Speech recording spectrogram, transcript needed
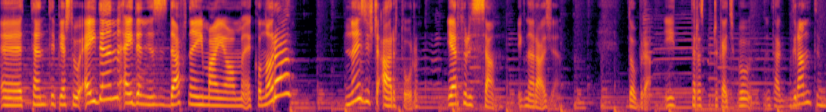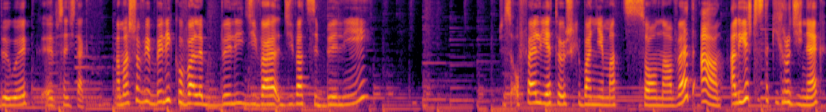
E, ten typ jeszcze Aiden. Aiden jest z Daphne i mają Conora. No jest jeszcze Artur. I Artur jest sam, jak na razie. Dobra, i teraz poczekajcie, bo tak, granty były, w sensie tak, Amaszowie byli, Kowale byli, dziwa, dziwacy byli. Przez Ofelię to już chyba nie ma co nawet. A, ale jeszcze z takich rodzinek,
